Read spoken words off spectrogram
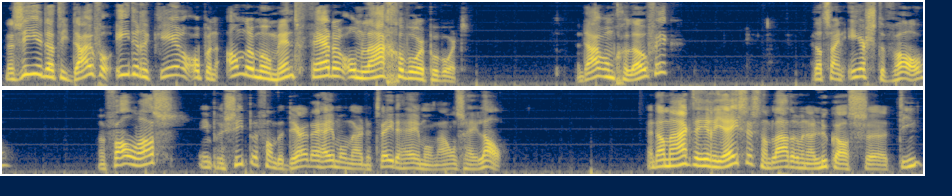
Dan zie je dat die duivel iedere keer op een ander moment verder omlaag geworpen wordt. En daarom geloof ik dat zijn eerste val een val was, in principe, van de derde hemel naar de tweede hemel, naar ons heelal. En dan maakt de Heer Jezus, dan bladeren we naar Lucas uh, 10, dan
